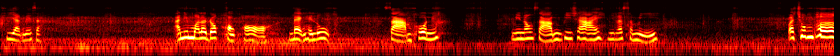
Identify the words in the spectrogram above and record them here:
เที่ยงเลยสะอันนี้มรดกของพ่อแบ่งให้ลูกสามคน มีน้องสาวมีพี่ชาย มีรัศมี ประชุมเพลิง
